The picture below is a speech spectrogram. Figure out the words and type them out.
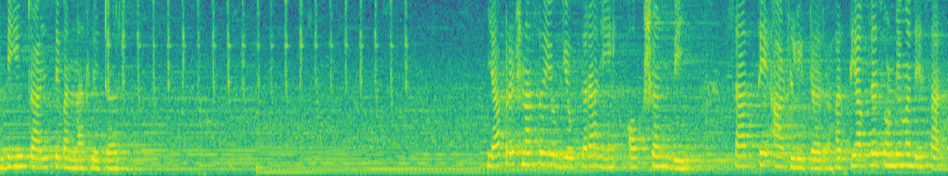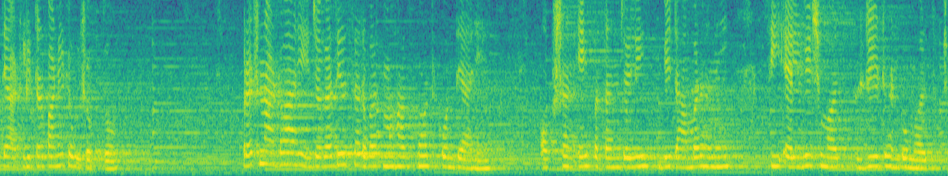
डी चाळीस ते पन्नास लिटर. या प्रश्नाचं योग्य उत्तर आहे ऑप्शन बी सात ते आठ लिटर. हत्ती आपल्या सोंडेमध्ये सात ते आठ लिटर पाणी ठेवू शकतो. प्रश्न आठवा आहे जगातील सर्वात महाग मध कोणते आहे? Option A Patanjali B Dabur honey C Elvish मध डी ढंडू मध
